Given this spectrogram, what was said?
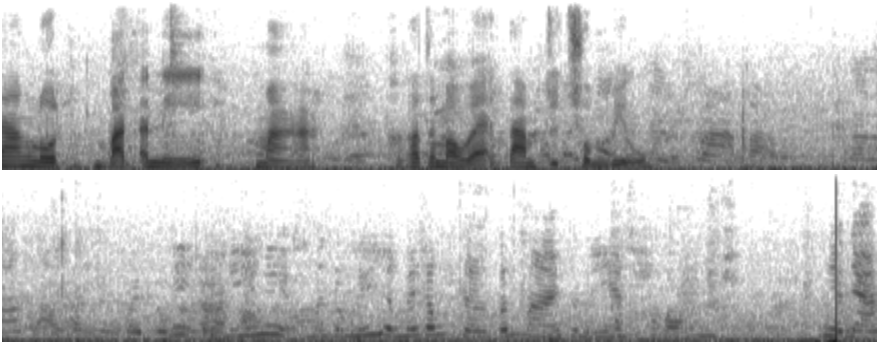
นั่งรถบัสอันนี้มาเขาก็จะมาแวะตามจุดชมวิว นี่ตรงนี้นี่มันตรงนี้ยังไม่ต้องเจอต้นไม้ตัวนี้อะเห็นยัง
